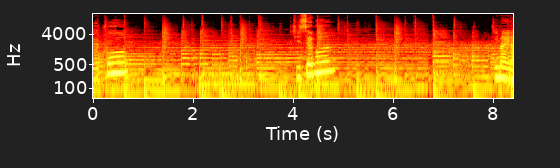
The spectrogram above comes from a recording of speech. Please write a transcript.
F, G7, D 마이너.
